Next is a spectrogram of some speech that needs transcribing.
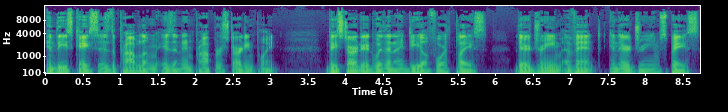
In these cases, the problem is an improper starting point. They started with an ideal fourth place, their dream event in their dream space.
